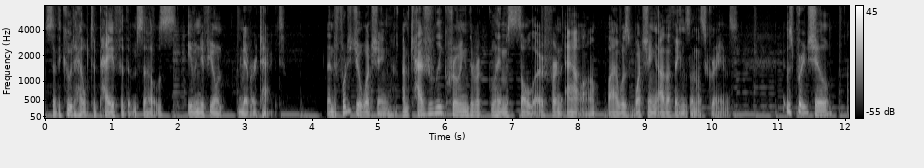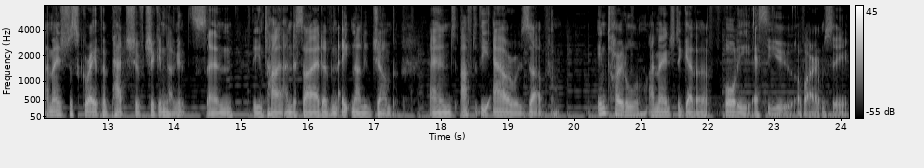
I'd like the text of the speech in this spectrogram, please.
so they could help to pay for themselves, even if you're never attacked. In the footage you're watching, I'm casually crewing the Reclaimer solo for an hour while I was watching other things on the screens. It was pretty chill. I managed to scrape a patch of chicken nuggets and the entire underside of an 890 jump, and after the hour was up, in total I managed to gather 40 SCU of RMC,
